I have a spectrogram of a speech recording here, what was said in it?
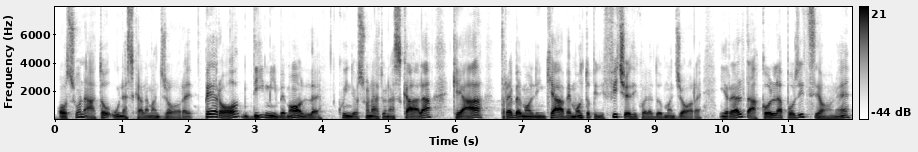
ho suonato una scala maggiore, però di Mi bemolle. Quindi ho suonato una scala che ha tre bemolli in chiave, molto più difficile di quella Do maggiore. In realtà con la posizione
